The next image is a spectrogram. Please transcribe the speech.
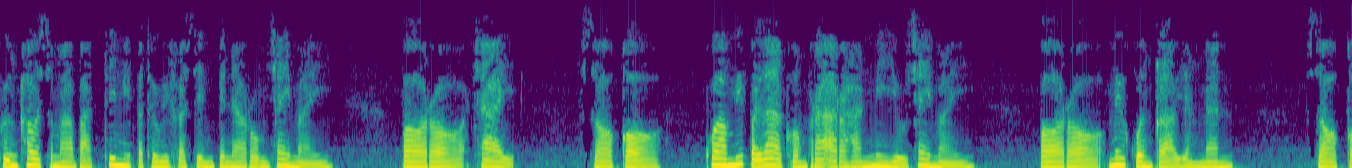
พึงเข้าสมาบัติที่มีปฐวีกสินเป็นอารมณ์ใช่ไหม ปรใช่ สก ความวิปลาสของพระอรหันต์มีอยู่ใช่ไหม ปรไม่ควรกล่าวอย่างนั้น สก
